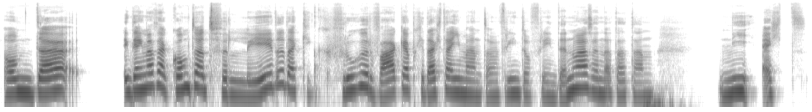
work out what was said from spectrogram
Omdat ik denk dat dat komt uit het verleden, dat ik vroeger vaak heb gedacht dat iemand een vriend of vriendin was en dat dat dan niet echt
